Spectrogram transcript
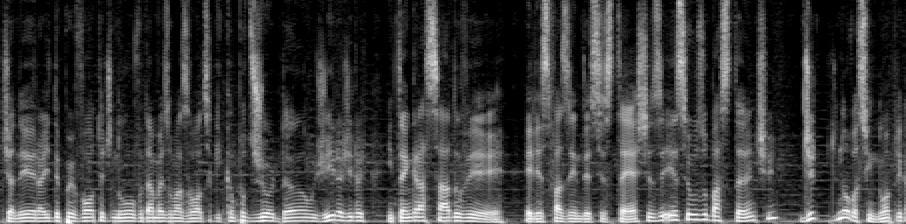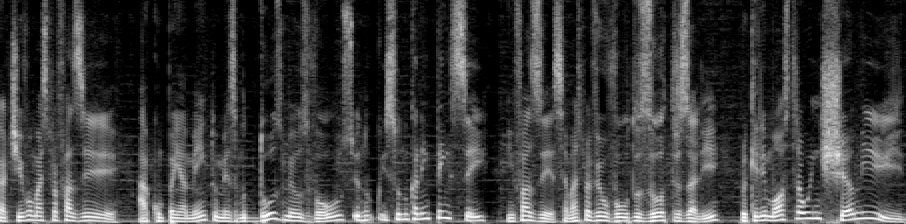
Janeiro, aí depois volta de novo, dá mais umas voltas aqui, Campo do Jordão gira, gira. Então é engraçado ver eles fazendo esses testes. Esse eu uso bastante, de, de novo assim, no aplicativo, mas para fazer acompanhamento mesmo dos meus voos. Eu, isso eu nunca nem pensei em fazer. Isso é mais para ver o voo dos outros ali, porque ele mostra o enxame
